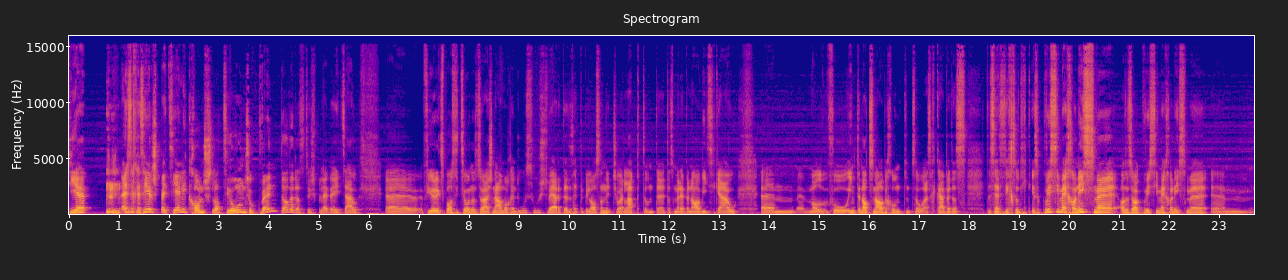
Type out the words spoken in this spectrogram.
die, er ist sich eine sehr spezielle Konstellation schon gewöhnt, oder, dass zum Beispiel eben jetzt auch äh, Führungspositionen so auch schnell mal austauscht werden Das hat er bei Lausanne nicht schon erlebt. Und äh, dass man eben Anweisungen auch ähm, mal von international bekommt und so. Also ich glaube, dass, dass er sich so, die, so gewisse Mechanismen oder so gewisse Mechanismen ähm,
